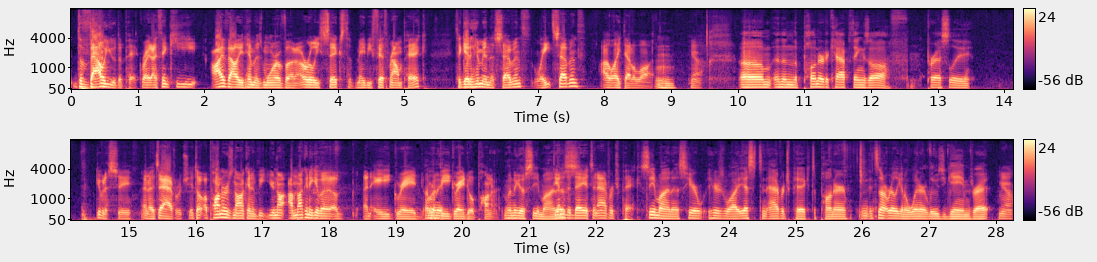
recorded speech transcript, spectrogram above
the value of the pick, right? I think he I valued him as more of an early sixth, maybe fifth round pick. To get him in the seventh, late seventh, I like that a lot. Yeah. Um, and then the punter to cap things off, Presley. Give it a C, and it's average. It's a, a punter is not going to be. You're not. I'm not going to give a, a an A grade or gonna- a B grade to a punter. I'm gonna go C At minus. the end of the day, it's an average pick. C minus. Here, here's why. Yes, it's an average pick. It's a punter. It's not really gonna win or lose you games, right? Yeah.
